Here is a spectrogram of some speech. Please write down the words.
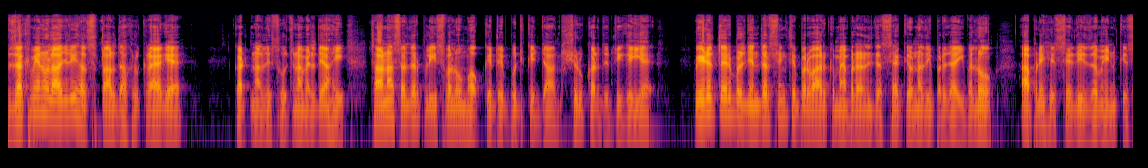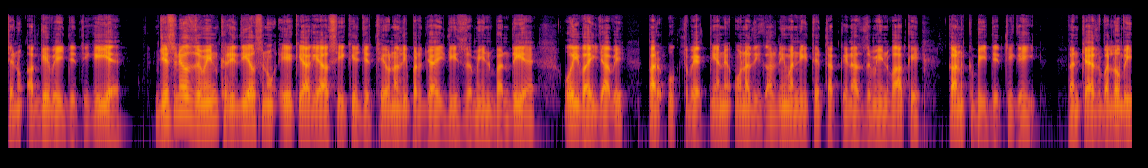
ਜ਼ਖਮੀਆਂ ਨੂੰ ਇਲਾਜ ਲਈ ਹਸਪਤਾਲ ਦਾਖਲ ਕਰਾਇਆ ਗਿਆ ਹੈ। ਘਟਨਾ ਦੀ ਸੂਚਨਾ ਮਿਲਦਿਆਂ ਹੀ ਥਾਣਾ ਸਦਰ ਪੁਲਿਸ ਵੱਲੋਂ ਮੌਕੇ ਤੇ ਪੁੱਜ ਕੇ ਜਾਂਚ ਸ਼ੁਰੂ ਕਰ ਦਿੱਤੀ ਗਈ ਹੈ। ਪੀੜਤ ਧਿਰ ਬਲਜਿੰਦਰ ਸਿੰਘ ਤੇ ਪਰਿਵਾਰਕ ਮੈਂਬਰਾਂ ਨੇ ਦੱਸਿਆ ਕਿ ਉਹਨਾਂ ਦੀ ਭਰਜਾਈ ਵੱਲੋਂ ਆਪਣੇ ਹਿੱਸੇ ਦੀ ਜ਼ਮੀਨ ਕਿਸੇ ਨੂੰ ਅੱਗੇ ਵੇਚ ਦਿੱਤੀ ਗਈ ਹੈ। ਜਿਸ ਨੇ ਉਹ ਜ਼ਮੀਨ ਖਰੀਦੀ ਹੈ, ਉਸ ਨੂੰ ਇਹ ਕਿਹਾ ਗਿਆ ਸੀ ਕਿ ਜਿੱਥੇ ਉਹਨਾਂ ਦੀ ਭਰਜਾਈ ਦੀ ਜ਼ਮੀਨ ਬਣਦੀ ਹੈ, ਉਹੀ ਵਾਈ ਜਾਵੇ, ਪਰ ਉਕਤ ਵਿਅਕਤੀਆਂ ਨੇ ਉਹਨਾਂ ਦੀ ਗੱਲ ਨਹੀਂ ਮੰਨੀ ਤੇ ਧੱਕੇ ਨਾਲ ਜ਼ਮੀਨ ਵਾਹ ਕੇ ਕਣਕ ਬੀਜ ਦਿੱਤੀ ਗਈ। ਪੰਚਾਇਤ ਵੱਲੋਂ ਵੀ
